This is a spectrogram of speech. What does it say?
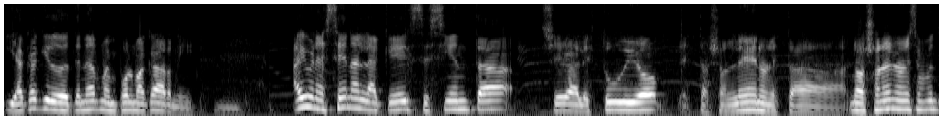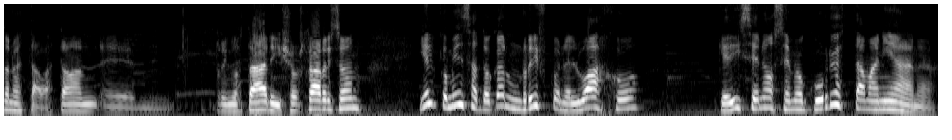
Y acá quiero detenerme en Paul McCartney. Mm. Hay una escena en la que él se sienta, llega al estudio, está John Lennon, está... No, John Lennon en ese momento no estaba, estaban eh, Ringo Starr y George Harrison. Y él comienza a tocar un riff con el bajo que dice, no, se me ocurrió esta mañana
